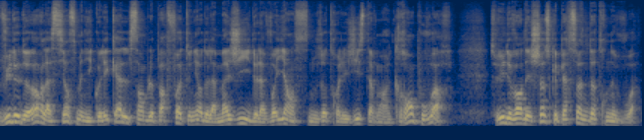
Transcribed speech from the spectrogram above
Vu de dehors, la science médico-légale semble parfois tenir de la magie, de la voyance. Nous autres légistes avons un grand pouvoir, celui de voir des choses que personne d'autre ne voit,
